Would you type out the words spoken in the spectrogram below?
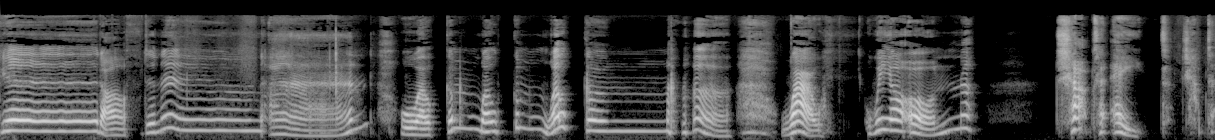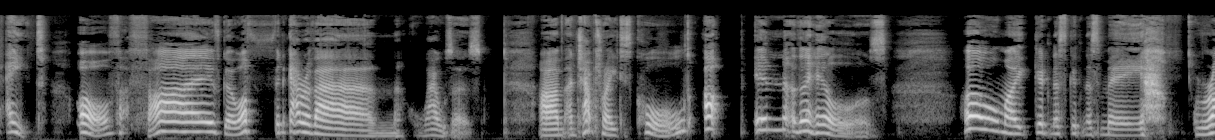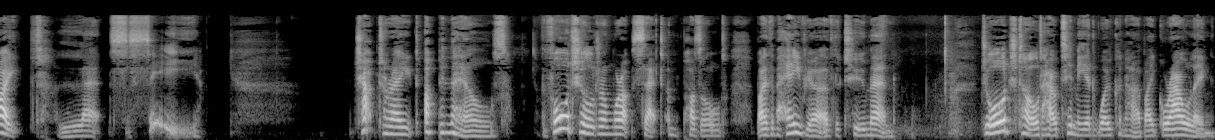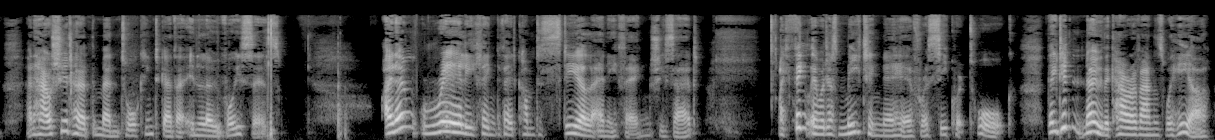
Good afternoon and welcome, welcome, welcome. wow, we are on chapter 8, chapter 8 of Five Go Off in a Caravan. Wowzers. Um, and chapter 8 is called Up in the Hills. Oh my goodness, goodness me. Right, let's see. Chapter 8 Up in the Hills. The four children were upset and puzzled by the behaviour of the two men. George told how Timmy had woken her by growling and how she had heard the men talking together in low voices. I don't really think they'd come to steal anything, she said. I think they were just meeting near here for a secret talk. They didn't know the caravans were here,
